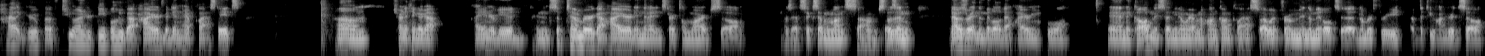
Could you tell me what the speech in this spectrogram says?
pilot group of 200 people who got hired but didn't have class dates. Um, trying to think, I got I interviewed in September, got hired, and then I didn't start till March. So I was at six, seven months. Um, so I was in and I was right in the middle of that hiring pool. And they called and they said, you know, we're having a Hong Kong class. So I went from in the middle to number three of the 200. So,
